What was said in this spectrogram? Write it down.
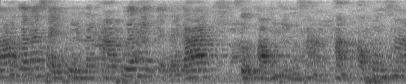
ราชและก็ชัยภูมินะคะ เพื่อให้เกิดรายได้สู่ท้องถิ่นค่ะขอบคุณค่ะ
